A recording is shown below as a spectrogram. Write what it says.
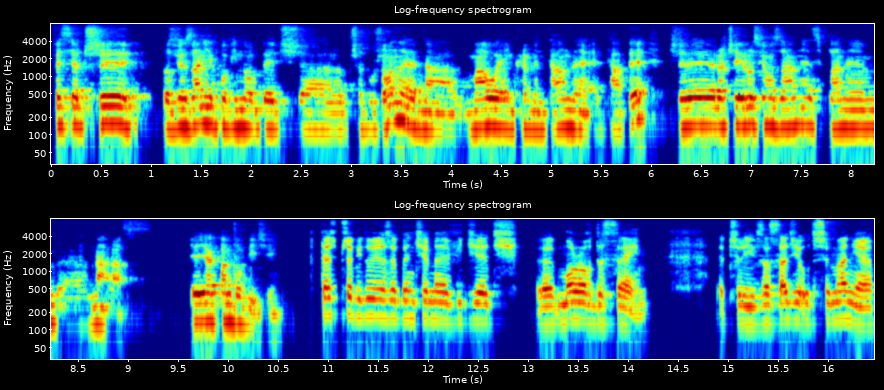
kwestia, czy rozwiązanie powinno być przedłużone na małe, inkrementalne etapy, czy raczej rozwiązane z planem naraz. Jak Pan to widzi? Też przewiduję, że będziemy widzieć more of the same, czyli w zasadzie utrzymanie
